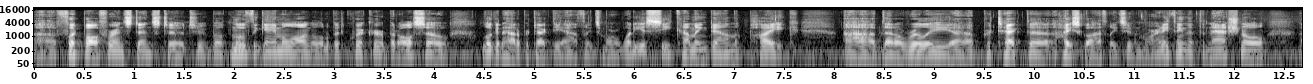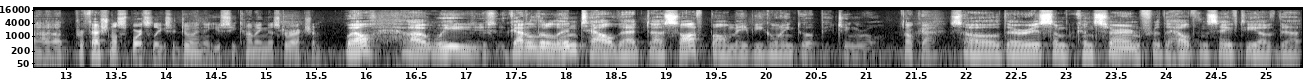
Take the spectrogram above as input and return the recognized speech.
uh, football, for instance, to, to both move the game along a little bit quicker, but also look at how to protect the athletes more. What do you see coming down the pike uh, that'll really uh, protect the high school athletes even more? Anything that the national uh, professional sports leagues are doing that you see coming this direction? Well, uh, we got a little intel that uh, softball may be going to a pitching rule. Okay. So there is some concern for the health and safety of the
